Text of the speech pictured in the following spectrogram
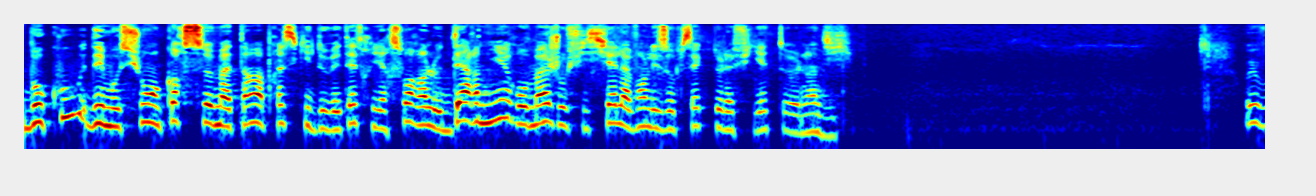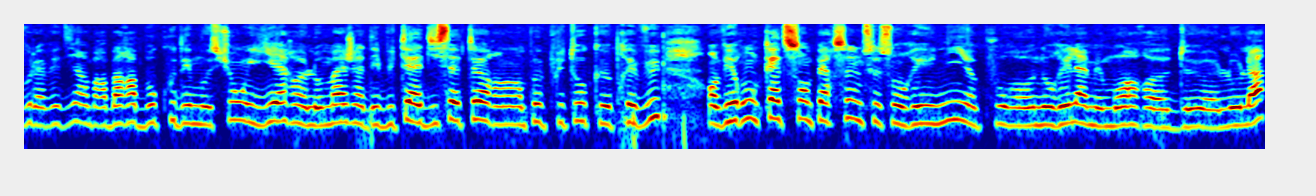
Beaucoup d'émotions encore ce matin, après ce qui devait être hier soir hein, le dernier hommage officiel avant les obsèques de la fillette lundi. Oui, vous l'avez dit, hein, Barbara, beaucoup d'émotions. Hier, euh, l'hommage a débuté à 17h, hein, un peu plus tôt que prévu. Environ 400 personnes se sont réunies euh, pour honorer la mémoire euh, de Lola.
